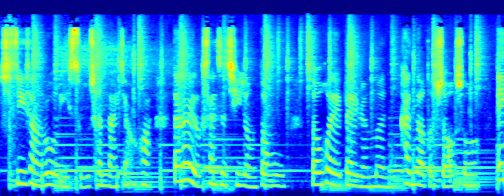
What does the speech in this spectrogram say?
实际上，如果以俗称来讲的话，大概有三十七种动物都会被人们看到的时候说：“哎、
